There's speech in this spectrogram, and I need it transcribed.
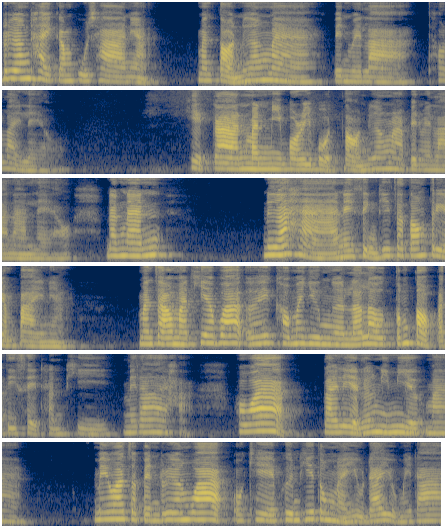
เรื่องไทยกัมพูชาเนี่ยมันต่อเนื่องมาเป็นเวลาเท่าไหร่แล้ว เหตุการณ์มันมีบริบทต่อเนื่องมาเป็นเวลานานแล้ว ดังนั้นเนื้อหาในสิ่งที่จะต้องเตรียมไปเนี่ย มันจะเอามาเทียบว่า เอ้ยเขามายืมเงินแล้วเราต้องตอบปฏิเสธทันทีไม่ได้ค่ะ เพราะว่ารายละเอียดเรื่องนี้มีเยอะมาก ไม่ว่าจะเป็นเรื่องว่า โอเค พื้นที่ตรงไหนอยู่ได้อยู่ไม่ได้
